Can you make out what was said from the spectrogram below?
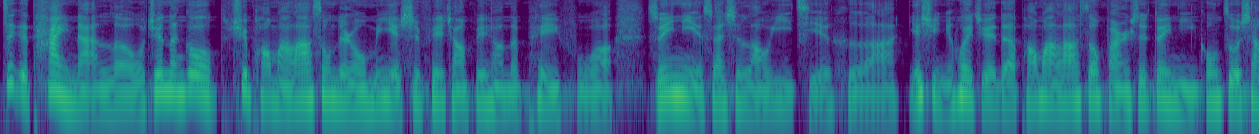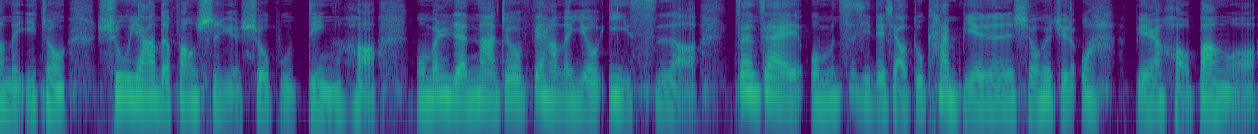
这个太难了，我觉得能够去跑马拉松的人，我们也是非常非常的佩服啊。所以你也算是劳逸结合啊。也许你会觉得跑马拉松反而是对你工作上的一种舒压的方式，也说不定哈。我们人呐就非常的有意思啊。站在我们自己的角度看别人的时候，会觉得哇，别人好棒哦。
